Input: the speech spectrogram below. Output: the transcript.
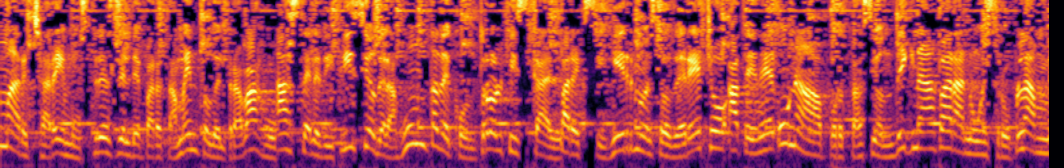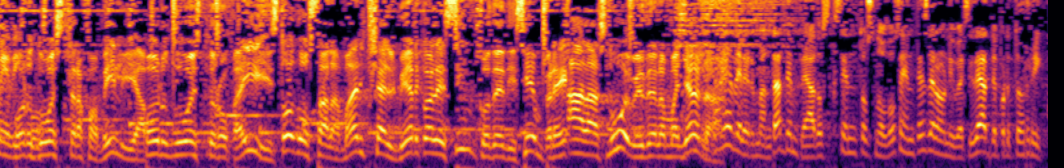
marcharemos desde el Departamento del Trabajo hasta el edificio de la Junta de Control Fiscal para exigir nuestro derecho a tener una aportación digna para nuestro plan médico. Por nuestra familia, por nuestro país, todos a la marcha el miércoles 5 de diciembre a las 9 de la mañana. Mensaje de la Hermandad de Empleados Exentos No Docentes de la Universidad de Puerto Rico.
